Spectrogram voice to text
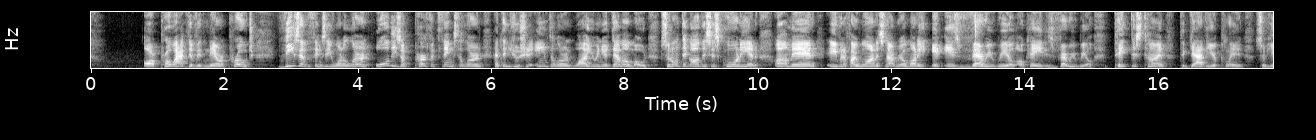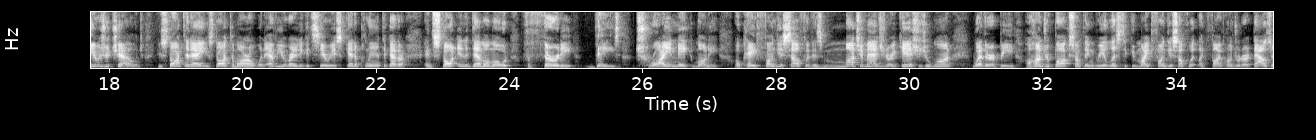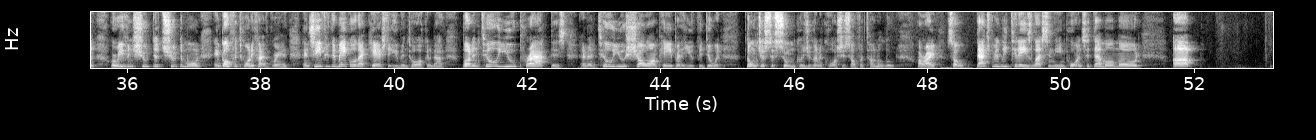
are proactive in their approach. These are the things that you want to learn. All these are perfect things to learn and things you should aim to learn while you're in your demo mode. So don't think, oh, this is corny and, oh man, even if I won, it's not real money. It is very real, okay? It is very real. Take this time to gather your plan. So here is your challenge. You start today, you start tomorrow. Whenever you're ready to get serious, get a plan together and start in a demo mode for 30 days. Try and make money. Okay, fund yourself with as much imaginary cash as you want, whether it be a hundred bucks, something realistic you might fund yourself with, like five hundred or a thousand, or even shoot the shoot the moon and go for twenty five grand and see if you can make all that cash that you've been talking about. But until you practice and until you show on paper that you could do it, don't just assume because you're going to cost yourself a ton of loot. All right, so that's really today's lesson: the importance of demo mode. Uh,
